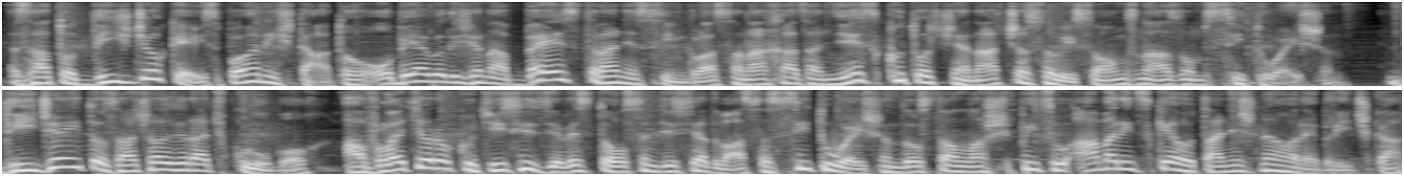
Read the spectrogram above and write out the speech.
Za to disjockey Spojených štátov objavili, že na B strane singla sa nachádza neskutočne nadčasový song s názvom Situation. DJ to začali hrať v kluboch a v lete roku 1982 sa Situation dostal na špicu amerického tanečného rebríčka,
